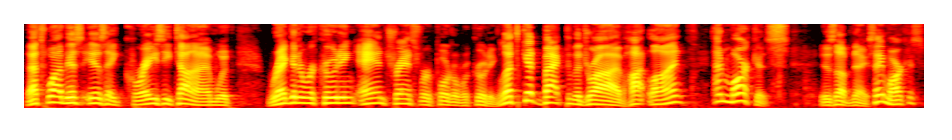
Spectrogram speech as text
that's why this is a crazy time with regular recruiting and transfer portal recruiting. Let's get back to the drive hotline, and Marcus is up next. Hey, Marcus,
